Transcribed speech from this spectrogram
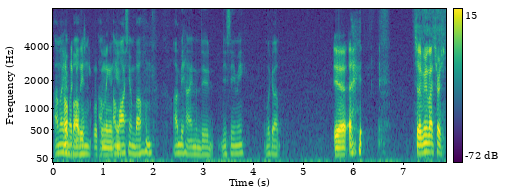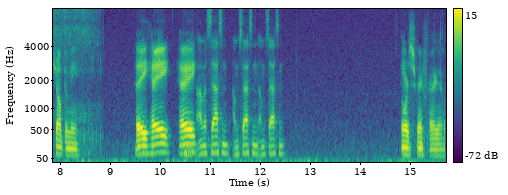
I'm like don't like above him. people I'm, in I'm here. watching above him. I'm behind him, dude. You see me? Look up. Yeah. so if anybody starts jumping me, hey, hey, hey, I'm assassin. I'm assassin. I'm assassin. I'm gonna frag out.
